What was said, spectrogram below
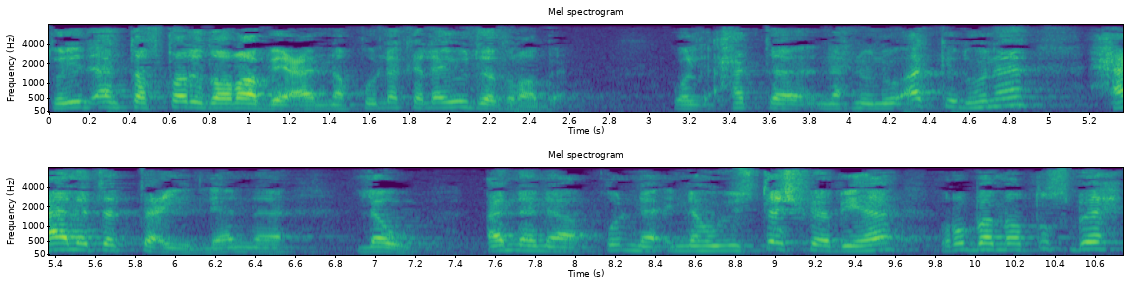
تريد أن تفترض رابعا. نقول لك لا يوجد رابع. حتى نحن نؤكد هنا حالة التعيين لأن لو أننا قلنا إنه يستشفى بها ربما تصبح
